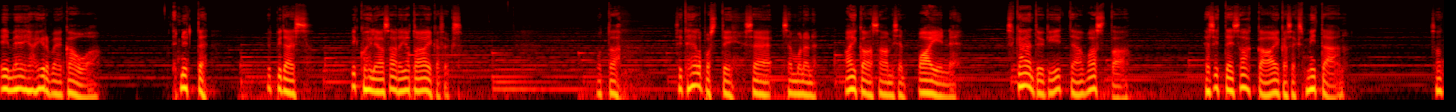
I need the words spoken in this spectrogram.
Ei mene ihan hirveän kauaa. Et nyt, nyt pitäisi pikkuhiljaa saada jotain aikaiseksi. Mutta sitten helposti se semmonen aikaansaamisen paine, se kääntyykin itseään vastaan. Ja sitten ei saakaan aikaiseksi mitään. Se on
